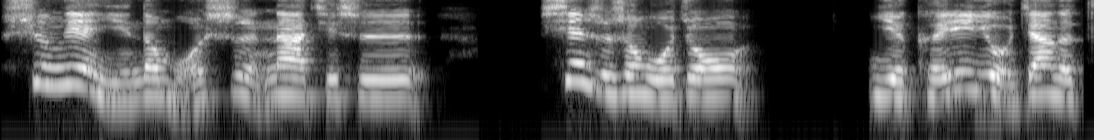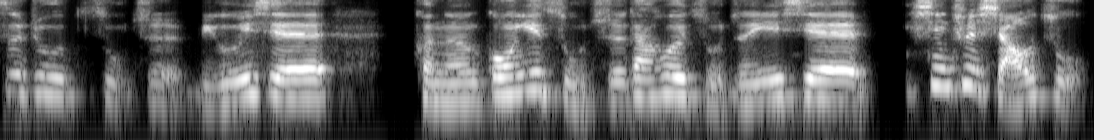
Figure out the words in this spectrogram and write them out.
训练营的模式，那其实现实生活中也可以有这样的自助组织，比如一些可能公益组织，它会组织一些兴趣小组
